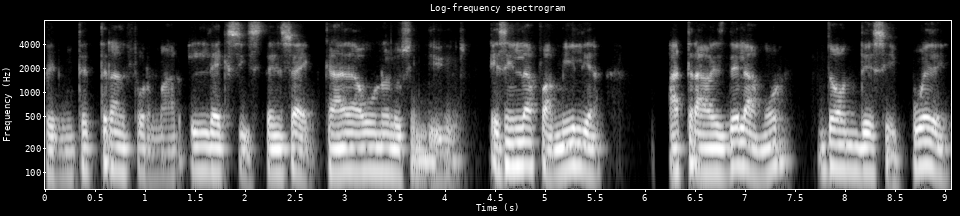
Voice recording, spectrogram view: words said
permite transformar la existencia de cada uno de los individuos. Es en la familia, a través del amor, donde se puede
